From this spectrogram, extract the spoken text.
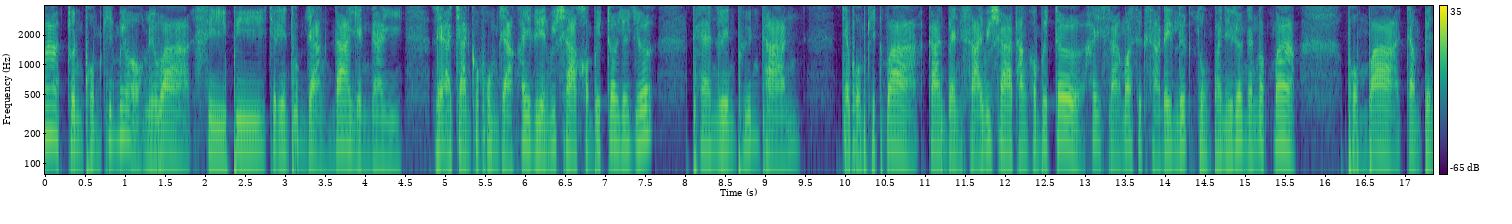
มากจนผมคิดไม่ออกเลยว่า 4 ปีจะเรียนทุกอย่างได้ยังไง และอาจารย์ก็คงอยากให้เรียนวิชาคอมพิวเตอร์เยอะๆ แทนเรียนพื้นฐาน แต่ผมคิดว่าการแบ่งสายวิชาทางคอมพิวเตอร์ให้สามารถศึกษาได้ลึกลงไปในเรื่องนั้นมาก ๆ ผมว่าจำเป็น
